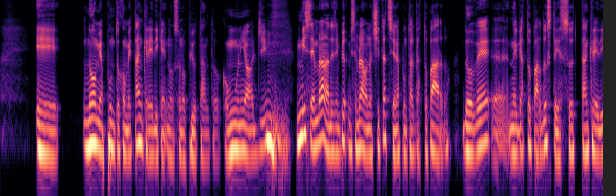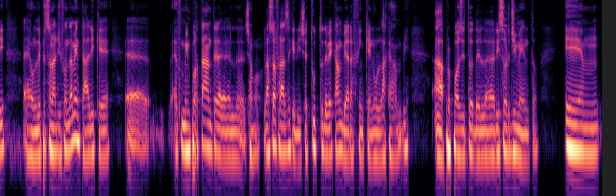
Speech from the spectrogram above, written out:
e nomi appunto come Tancredi che non sono più tanto comuni oggi, mi sembrano ad esempio, mi sembrava una citazione appunto al Gattopardo, dove eh, nel Gattopardo stesso Tancredi è uno dei personaggi fondamentali che eh, è importante eh, diciamo, la sua frase che dice tutto deve cambiare affinché nulla cambi, a proposito del risorgimento. E,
